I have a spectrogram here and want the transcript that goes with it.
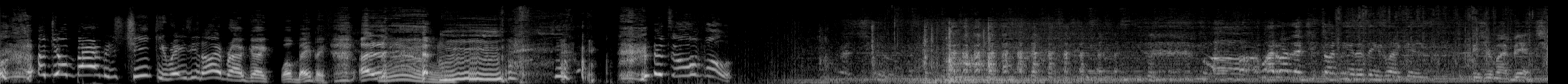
John Barrowman's cheeky, raising an eyebrow, going, "Well, maybe." Mm. it's awful. Uh, why do I let you talk me into things like this? Because you're my bitch.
